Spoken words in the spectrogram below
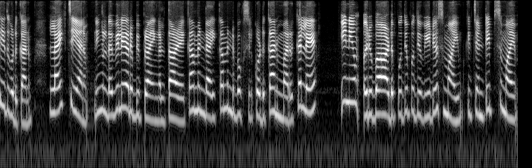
ചെയ്ത് കൊടുക്കാനും ലൈക്ക് ചെയ്യാനും നിങ്ങളുടെ വിലയേറെ അഭിപ്രായങ്ങൾ താഴെ കമന്റായി കമന്റ് ബോക്സിൽ കൊടുക്കാനും മറക്കല്ലേ? ഇനിയും ഒരുപാട് പുതിയ പുതിയ വീഡിയോസുമായും കിച്ചൺ ടിപ്സുമായും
